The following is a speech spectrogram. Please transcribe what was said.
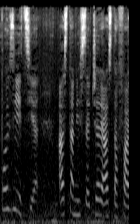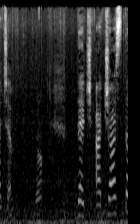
poziție. Asta ni se cere, asta facem. Da. Deci această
